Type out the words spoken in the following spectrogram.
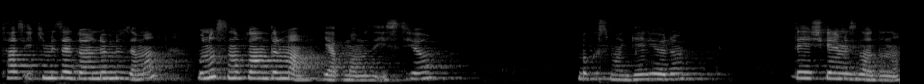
Tas 2'mize döndüğümüz zaman bunu sınıflandırma yapmamızı istiyor. Bu kısma geliyorum. Değişkenimizin adını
